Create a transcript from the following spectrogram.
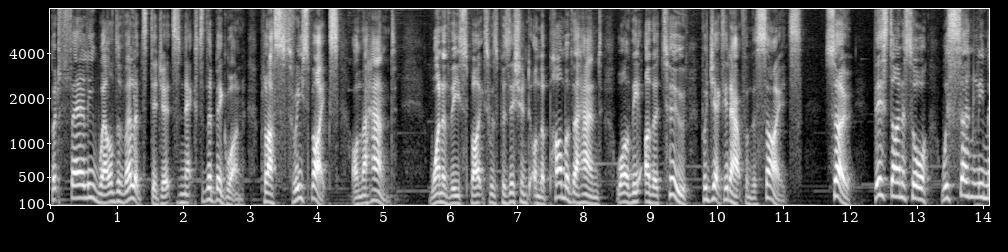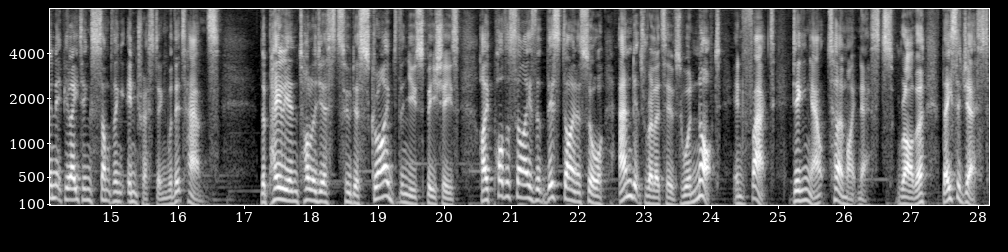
but fairly well developed digits next to the big one, plus three spikes on the hand. One of these spikes was positioned on the palm of the hand, while the other two projected out from the sides. So, this dinosaur was certainly manipulating something interesting with its hands. The paleontologists who described the new species hypothesized that this dinosaur and its relatives were not, in fact, digging out termite nests. Rather, they suggest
